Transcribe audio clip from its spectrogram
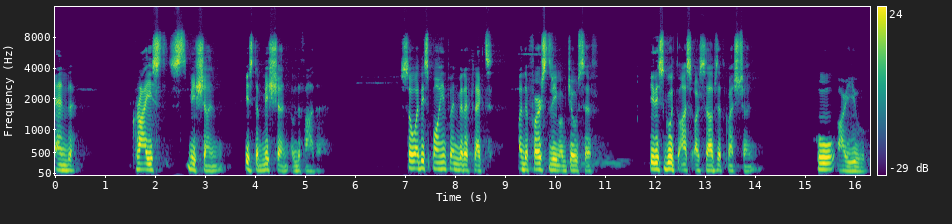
And Christ's mission is the mission of the Father. So at this point, when we reflect on the first dream of Joseph, it is good to ask ourselves that question Who are you?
